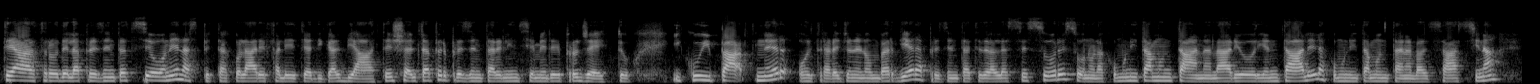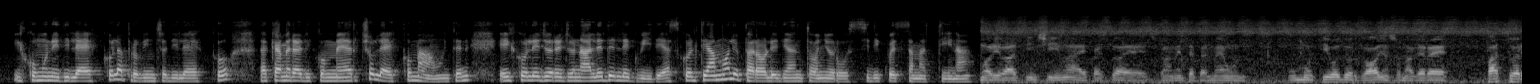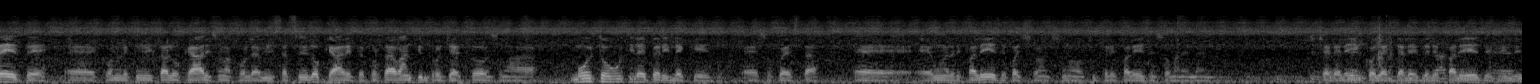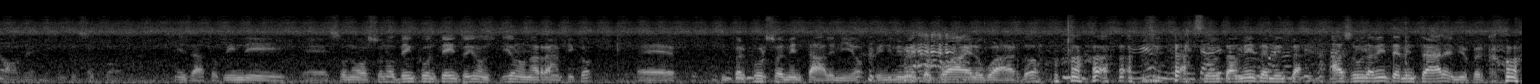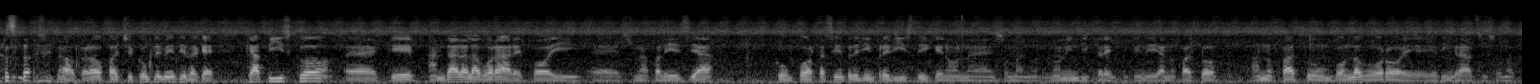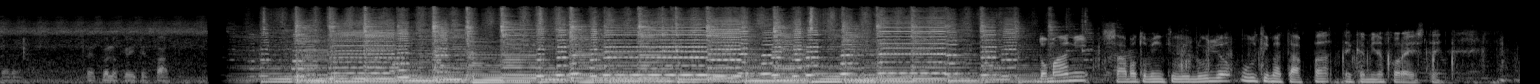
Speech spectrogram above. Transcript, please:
Teatro della presentazione, la spettacolare Falesia di Galbiate, scelta per presentare l'insieme del progetto, i cui partner, oltre a Regione Lombardia, rappresentati dall'assessore, sono la Comunità Montana, l'area orientale, la Comunità Montana Valsassina, il Comune di Lecco, la Provincia di Lecco, la Camera di Commercio Lecco Mountain e il Collegio regionale delle guide. Ascoltiamo le parole di Antonio Rossi di questa mattina. Siamo arrivati in cima e questo è sicuramente per me un, un motivo d'orgoglio, insomma, avere fatto rete eh, con le comunità locali, insomma, con le amministrazioni locali per portare avanti un progetto insomma, molto utile per il Lecchese. Adesso questa è, è, una delle falese, poi ci sono, ci sono tutte le falese, insomma, nel, c'è l'elenco delle, delle, delle falese. Quindi, esatto, quindi eh, sono, sono, ben contento, io non, io non arrampico, eh, il percorso è mentale mio, quindi mi metto qua e lo guardo. assolutamente, menta- assolutamente, mentale il mio percorso. No, però faccio i complimenti perché capisco eh, che andare a lavorare poi eh, su una palesia comporta sempre degli imprevisti che non, eh, insomma, non, non indifferenti, quindi hanno fatto, hanno fatto, un buon lavoro e ringrazio insomma, per, per quello che avete fatto. Domani, sabato 22 luglio, ultima tappa del Cammino Foreste,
